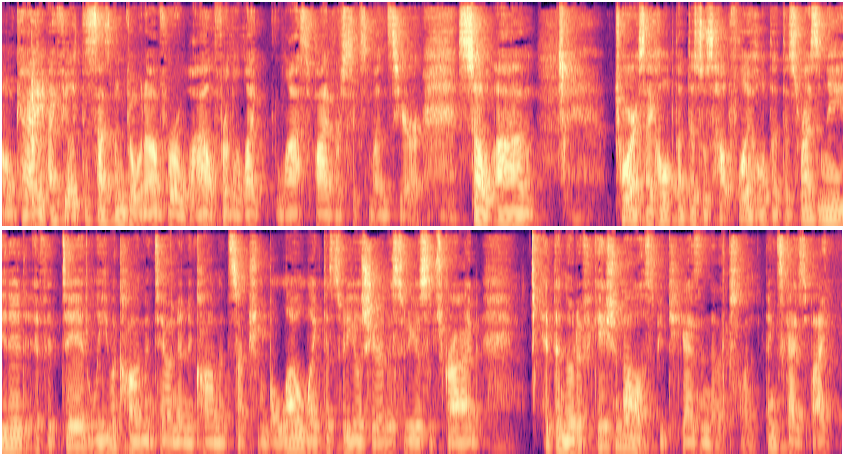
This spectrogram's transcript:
okay? I feel like this has been going on for a while, for the like last five or six months here. So, um, Taurus, I hope that this was helpful. I hope that this resonated. If it did, leave a comment down in the comment section below. Like this video, share this video, subscribe, hit the notification bell. I'll speak to you guys in the next one. Thanks, guys. Bye.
